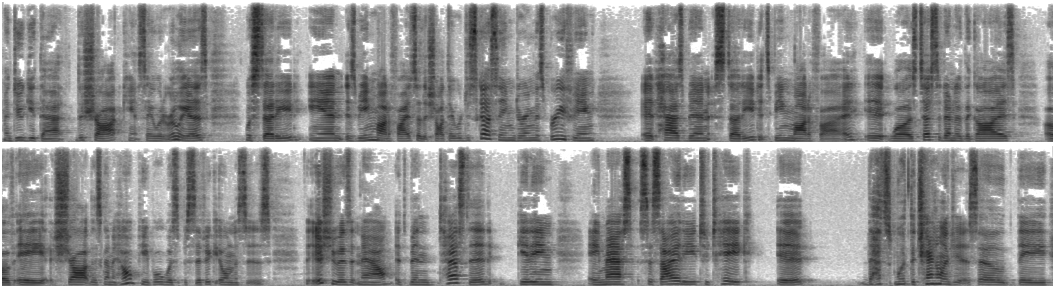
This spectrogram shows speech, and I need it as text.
I do get that. The shot, can't say what it really is was studied and is being modified. So the shot they were discussing during this briefing, it has been studied, it's being modified. It was tested under the guise of a shot that's gonna help people with specific illnesses. The issue is that now it's been tested, getting a mass society to take it, that's what the challenge is. So they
